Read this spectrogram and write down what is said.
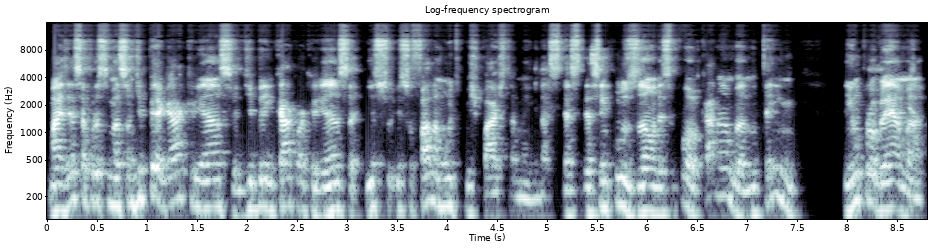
Mas essa aproximação de pegar a criança, de brincar com a criança, isso, isso fala muito para os pais também, dessa, dessa inclusão, desse, pô, caramba, não tem nenhum problema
